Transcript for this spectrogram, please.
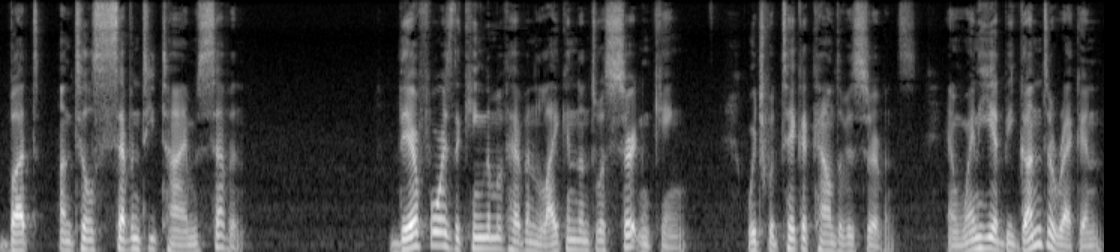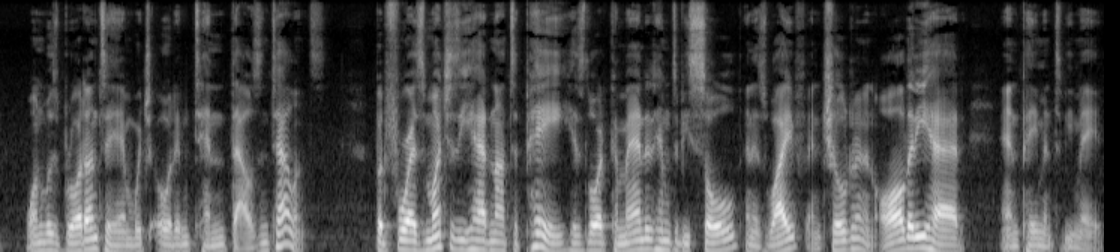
but until seventy times seven. Therefore is the kingdom of heaven likened unto a certain king, which would take account of his servants. And when he had begun to reckon, one was brought unto him which owed him ten thousand talents. But for as much as he had not to pay, his Lord commanded him to be sold, and his wife, and children, and all that he had, and payment to be made.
